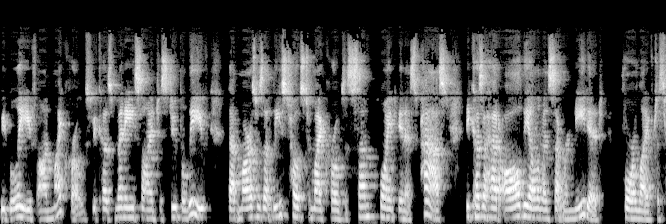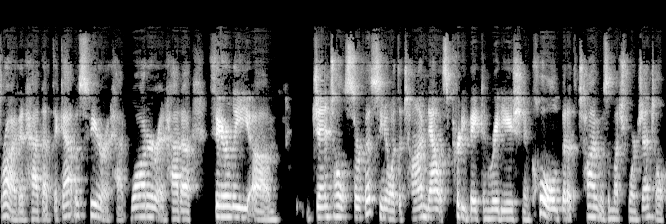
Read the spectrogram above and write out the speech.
we believe, on microbes, because many scientists do believe that Mars was at least host to microbes at some point in its past because it had all the elements that were needed for life to thrive. It had that thick atmosphere, it had water, it had a fairly um, gentle surface. You know, at the time, now it's pretty baked in radiation and cold, but at the time it was a much more gentle.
